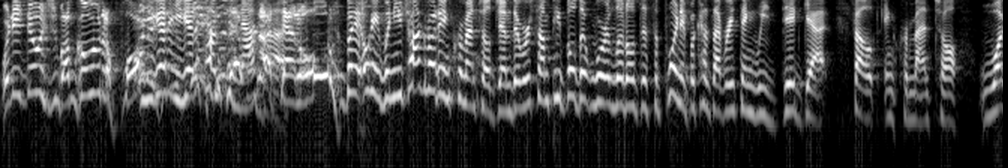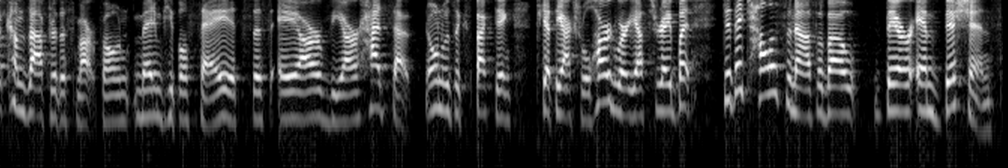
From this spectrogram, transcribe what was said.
"What are you doing?" She "I'm going to Florida." You got to you got to come to We're Napa. not that old. But okay, when you talk about incremental, Jim, there were some people that were a little disappointed because everything we did get felt incremental. What comes after the smartphone? Many people say it's this AR VR headset. No one was expecting to get the actual hardware yesterday, but did they tell us enough about their ambitions?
